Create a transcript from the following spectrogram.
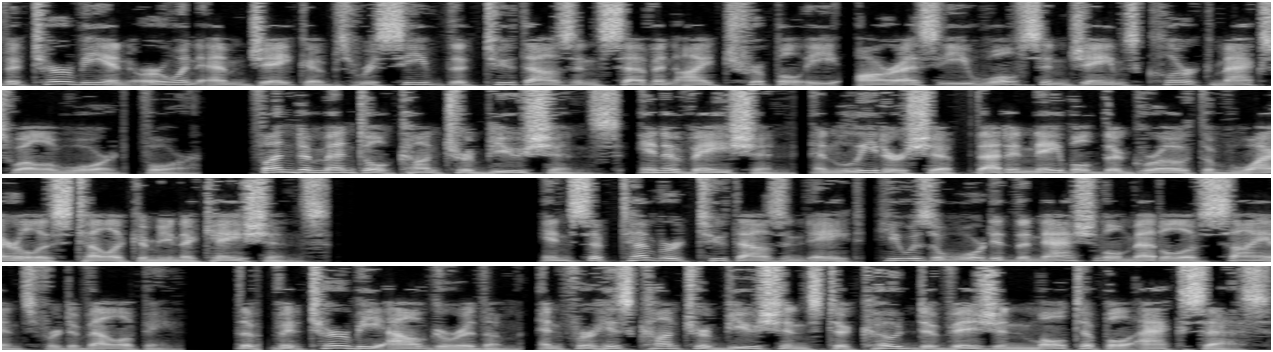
Viterbi and Irwin M. Jacobs received the 2007 IEEE, RSE Wolfson James Clerk Maxwell Award, for "...fundamental contributions, innovation, and leadership that enabled the growth of wireless telecommunications." In September 2008, he was awarded the National Medal of Science for developing the Viterbi algorithm, and for his contributions to code division multiple access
